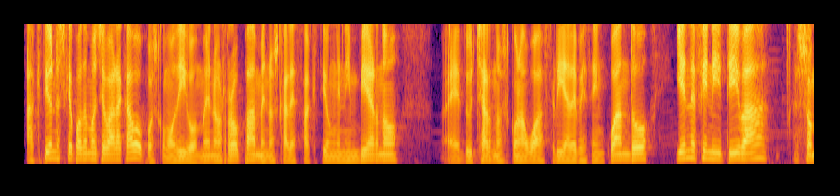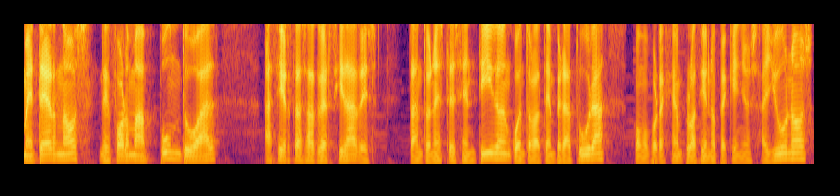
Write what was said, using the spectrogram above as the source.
acciones que podemos llevar a cabo, pues como digo, menos ropa, menos calefacción en invierno, eh, ducharnos con agua fría de vez en cuando y en definitiva someternos de forma puntual a ciertas adversidades, tanto en este sentido en cuanto a la temperatura, como por ejemplo haciendo pequeños ayunos,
